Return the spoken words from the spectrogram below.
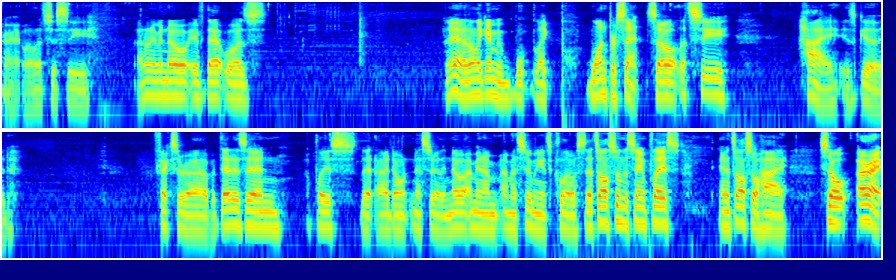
All right, well, let's just see. I don't even know if that was Yeah, it only gave me like 1%. So, let's see. High is good. Are uh, but that is in a place that I don't necessarily know. I mean, I'm I'm assuming it's close. That's also in the same place and it's also high. So, all right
